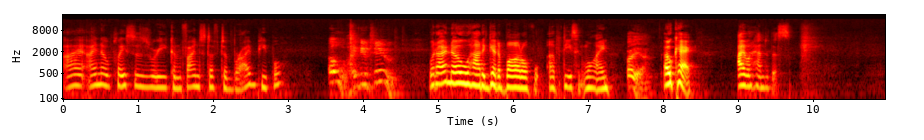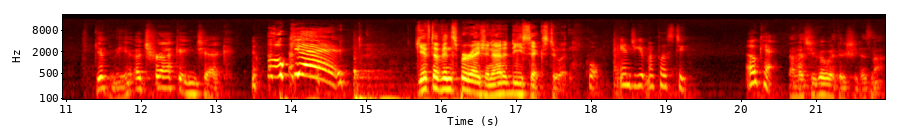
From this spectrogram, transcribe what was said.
I I know places where you can find stuff to bribe people. Oh, I do too. But I know how to get a bottle of- of decent wine? oh yeah. Okay. I will handle this. Give me a tracking check. Okay! Gift of inspiration. Add a D6 to it. cool. And you get my plus two. Okay. Unless you go with her, she does not.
